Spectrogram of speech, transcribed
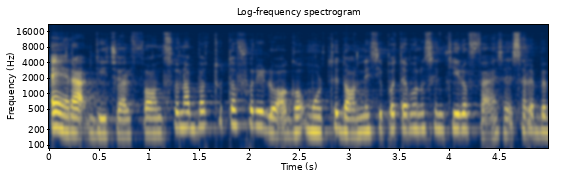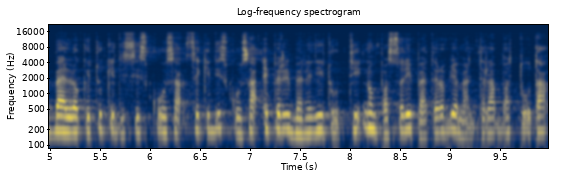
Era, dice Alfonso, una battuta fuori luogo, molte donne si potevano sentire offese, sarebbe bello che tu chiedessi scusa, se chiedi scusa è per il bene di tutti, non posso ripetere ovviamente la battuta.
